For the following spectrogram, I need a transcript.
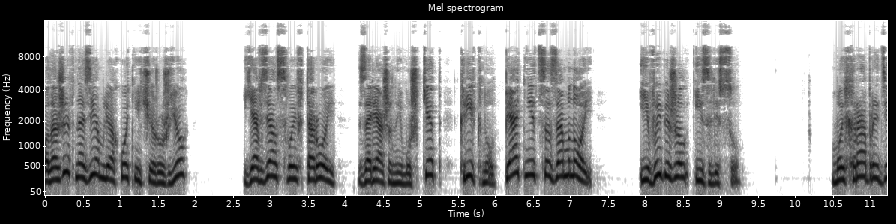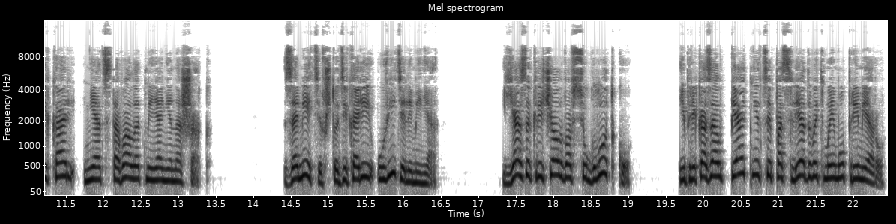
Положив на землю охотничье ружье, я взял свой второй заряженный мушкет, крикнул «Пятница за мной!» и выбежал из лесу. Мой храбрый дикарь не отставал от меня ни на шаг. Заметив, что дикари увидели меня, я закричал во всю глотку и приказал пятнице последовать моему примеру.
